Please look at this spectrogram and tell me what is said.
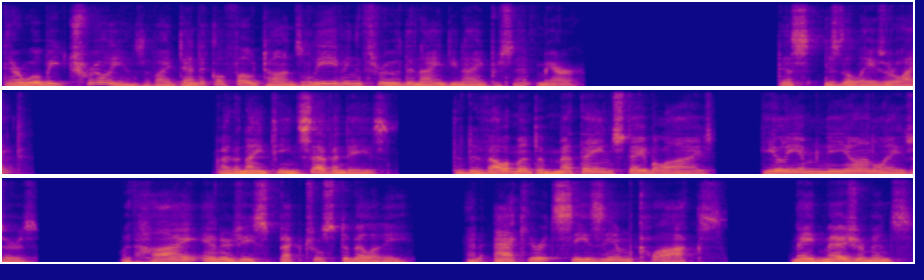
there will be trillions of identical photons leaving through the 99% mirror. This is the laser light. By the 1970s, the development of methane-stabilized helium-neon lasers with high energy spectral stability and accurate cesium clocks made measurements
